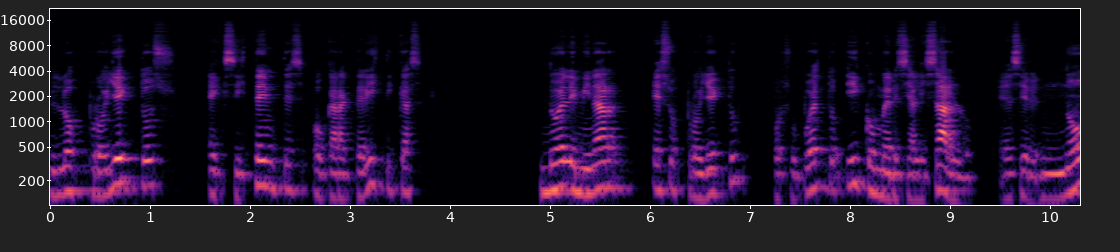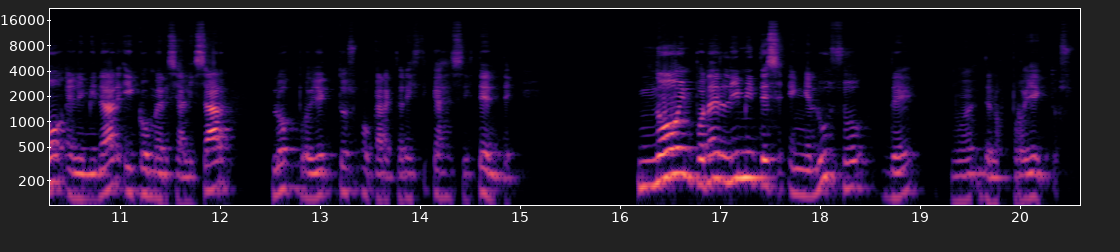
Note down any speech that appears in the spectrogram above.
los proyectos existentes o características, no eliminar esos proyectos, por supuesto, y comercializarlo. Es decir, no eliminar y comercializar los proyectos o características existentes no imponer límites en el uso de, los proyectos.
